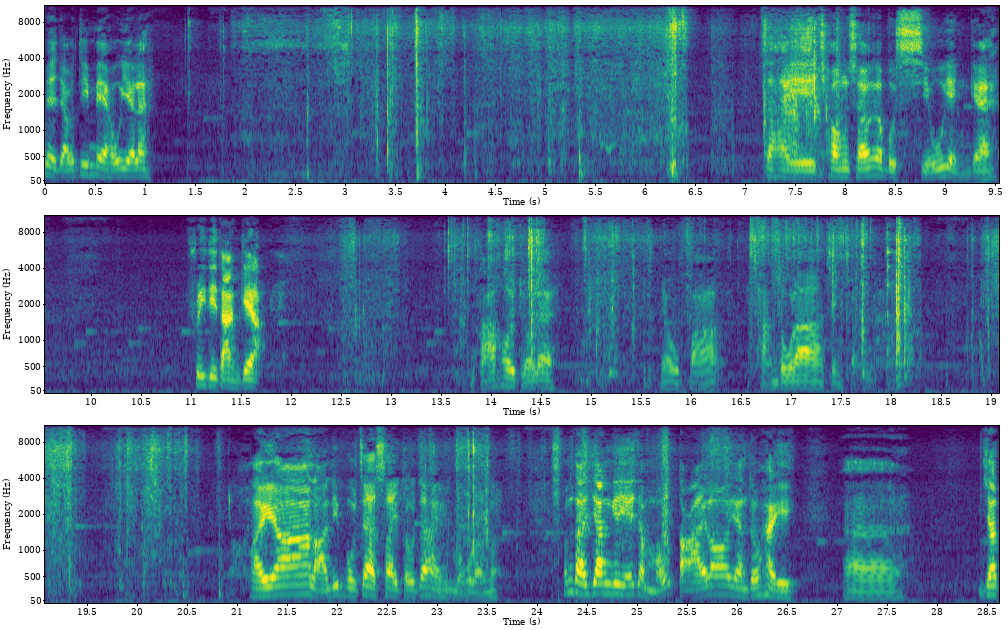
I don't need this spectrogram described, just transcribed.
日有啲咩好嘢呢？就係創上有部小型嘅 3D 打印機啦，打開咗呢，有把鏟刀啦，正常係啊，嗱，呢部真係細到真係無倫咯。咁但係印嘅嘢就唔好大咯，印到係誒一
